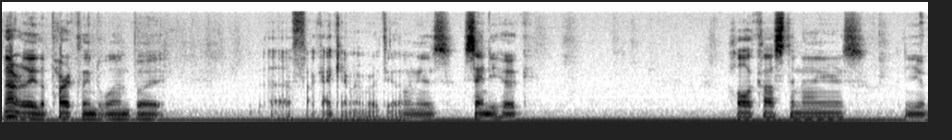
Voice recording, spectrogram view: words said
not really the Parkland one, but uh, fuck, I can't remember what the other one is. Sandy Hook. Holocaust deniers. Yep.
